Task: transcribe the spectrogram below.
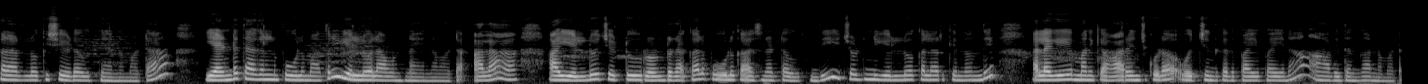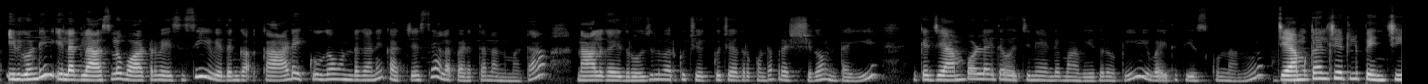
కలర్లోకి షేడ్ అవుతున్నాయి అన్నమాట. ఎండ తగిలిన పువ్వులు మాత్రం ఎల్లోలా ఉంటున్నాయి అన్నమాట. అలా ఆ ఎల్లో చెట్టు రెండు రకాల పువ్వులు కాసినట్టు అవుతుంది. చూడండి ఎల్లో కలర్ కింద ఉంది అలాగే మనకి ఆరెంజ్ కూడా వచ్చింది కదా పై పైన ఆ విధంగా అన్నమాట. ఇదిగోండి ఇలా గ్లాస్లో వాటర్ వేసేసి ఈ విధంగా కాడ ఎక్కువగా ఉండగానే కట్ చేసి అలా పెడతాను అనమాట నాలుగైదు రోజుల వరకు చెక్కు చెదరకుండా ఫ్రెష్గా ఉంటాయి. ఇక జామ పళ్ళు అయితే వచ్చినాయండి మా వీధిలోకి. ఇవైతే తీసుకున్నాను. జామకాయల చెట్లు పెంచి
